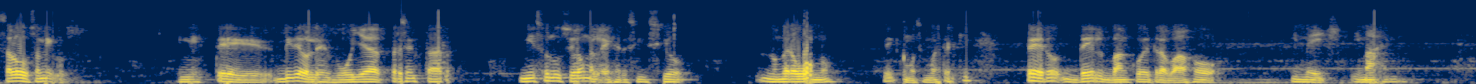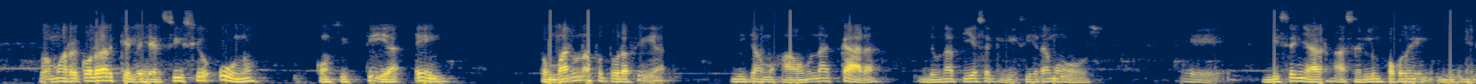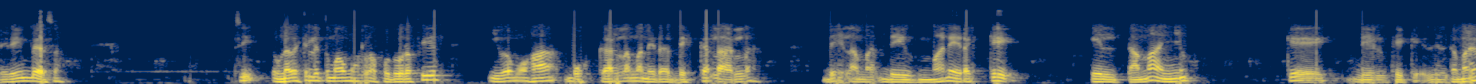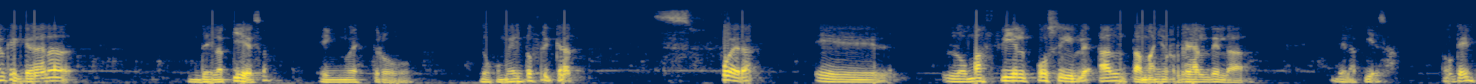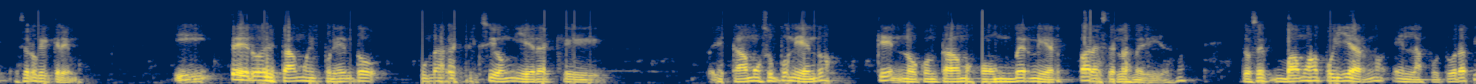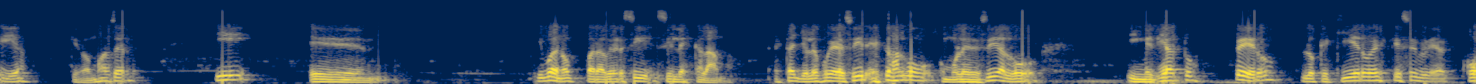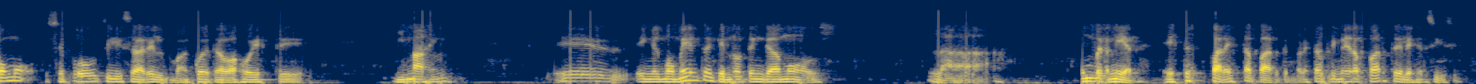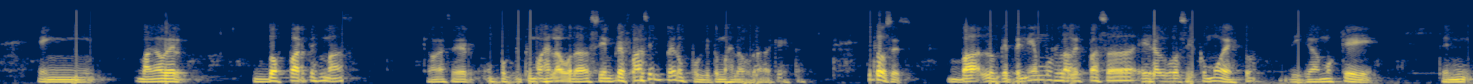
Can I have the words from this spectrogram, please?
Saludos amigos. En este video les voy a presentar mi solución al ejercicio número uno, como se muestra aquí, pero del banco de trabajo Image, imagen. Vamos a recordar que el ejercicio 1 consistía en tomar una fotografía, digamos, a una cara de una pieza que quisiéramos eh, diseñar, hacerle un poco de, ingeniería inversa. ¿sí? Una vez que le tomamos la fotografía, íbamos a buscar la manera de escalarla de, la, de manera que el tamaño que del, que, del tamaño que quedara de la pieza en nuestro documento FreeCAD fuera eh, lo más fiel posible al tamaño real de la, de la pieza. ¿Ok? Eso es lo que queremos. Y, pero estábamos imponiendo una restricción y era que estábamos suponiendo que no contábamos con un vernier para hacer las medidas. Entonces vamos a apoyarnos en la fotografía que vamos a hacer y, eh, y bueno, para ver si, si la escalamos. Esta, yo les voy a decir, esto es algo, como les decía, algo inmediato, pero lo que quiero es que se vea cómo se puede utilizar el banco de trabajo este imagen eh, en el momento en que no tengamos la, un vernier. Esto es para esta parte, para esta primera parte del ejercicio. En, van a haber dos partes más que van a ser un poquito más elaboradas, siempre fácil, pero un poquito más elaborada que esta. Entonces, lo que teníamos la vez pasada era algo así como esto. Digamos que,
